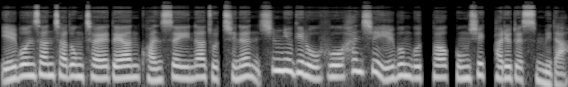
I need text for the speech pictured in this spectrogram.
일본산 자동차에 대한 관세 인하 조치는 16일 오후 1시 1분부터 공식 발효됐습니다.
